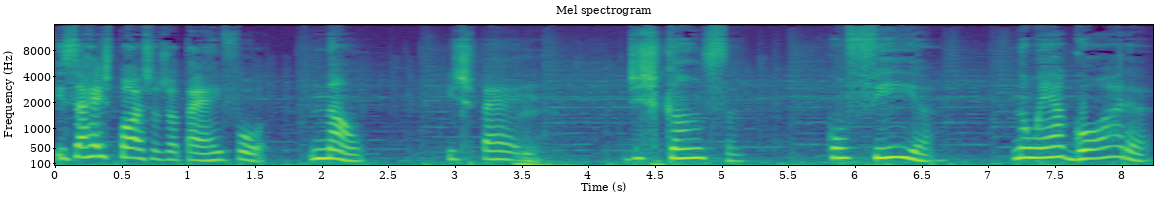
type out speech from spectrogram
E se a resposta, JR, for não, espere, é. descansa, confia. Não é agora.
